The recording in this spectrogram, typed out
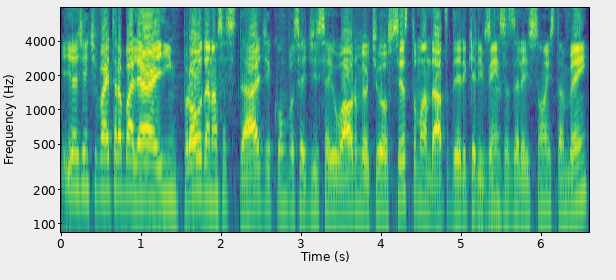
E a gente vai trabalhar aí em prol da nossa cidade. Como você disse aí, o Auro, meu tio, é o sexto mandato dele que ele vence as eleições também.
